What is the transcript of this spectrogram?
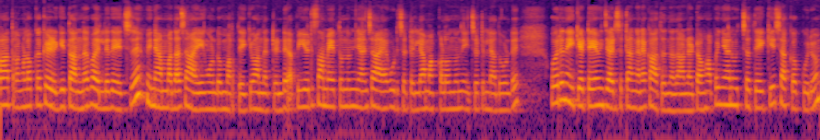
പാത്രങ്ങളൊക്കെ കഴുകി തന്ന് പല്ല് തേച്ച് പിന്നെ അമ്മ അതാ ചായയും കൊണ്ടും ഉമ്മറത്തേക്ക് വന്നിട്ടുണ്ട്. അപ്പോൾ ഈ ഒരു സമയത്തൊന്നും ഞാൻ ചായ കുടിച്ചിട്ടില്ല. മക്കളൊന്നും നീച്ചിട്ടില്ല. അതുകൊണ്ട് ഒരു നീക്കട്ടെയും വിചാരിച്ചിട്ട് അങ്ങനെ കാത്തുന്നതാണ് കേട്ടോ. അപ്പോൾ ഞാൻ ഉച്ചത്തേക്ക് ചക്കക്കുരും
